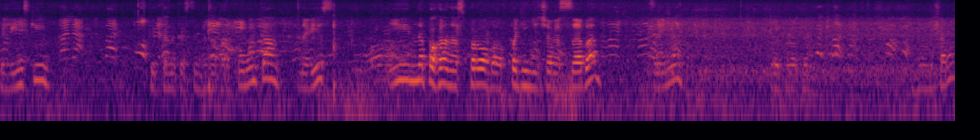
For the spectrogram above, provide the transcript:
Пилінський. На Костянтина Пархоменка. Навіс. І непогана спроба в падінні через себе. Ценя. Той проти Громчара.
